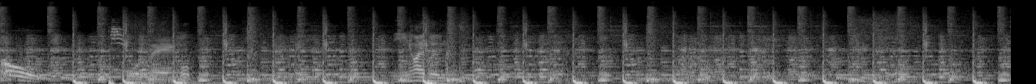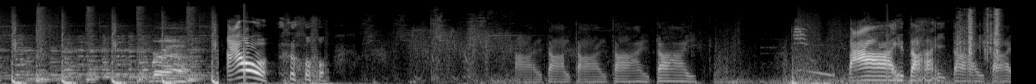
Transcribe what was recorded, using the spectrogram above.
โอ้ หนีห้อยพึ่ง Bruh. เอ้าตายตายตายตายตายตายตายตายตาย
